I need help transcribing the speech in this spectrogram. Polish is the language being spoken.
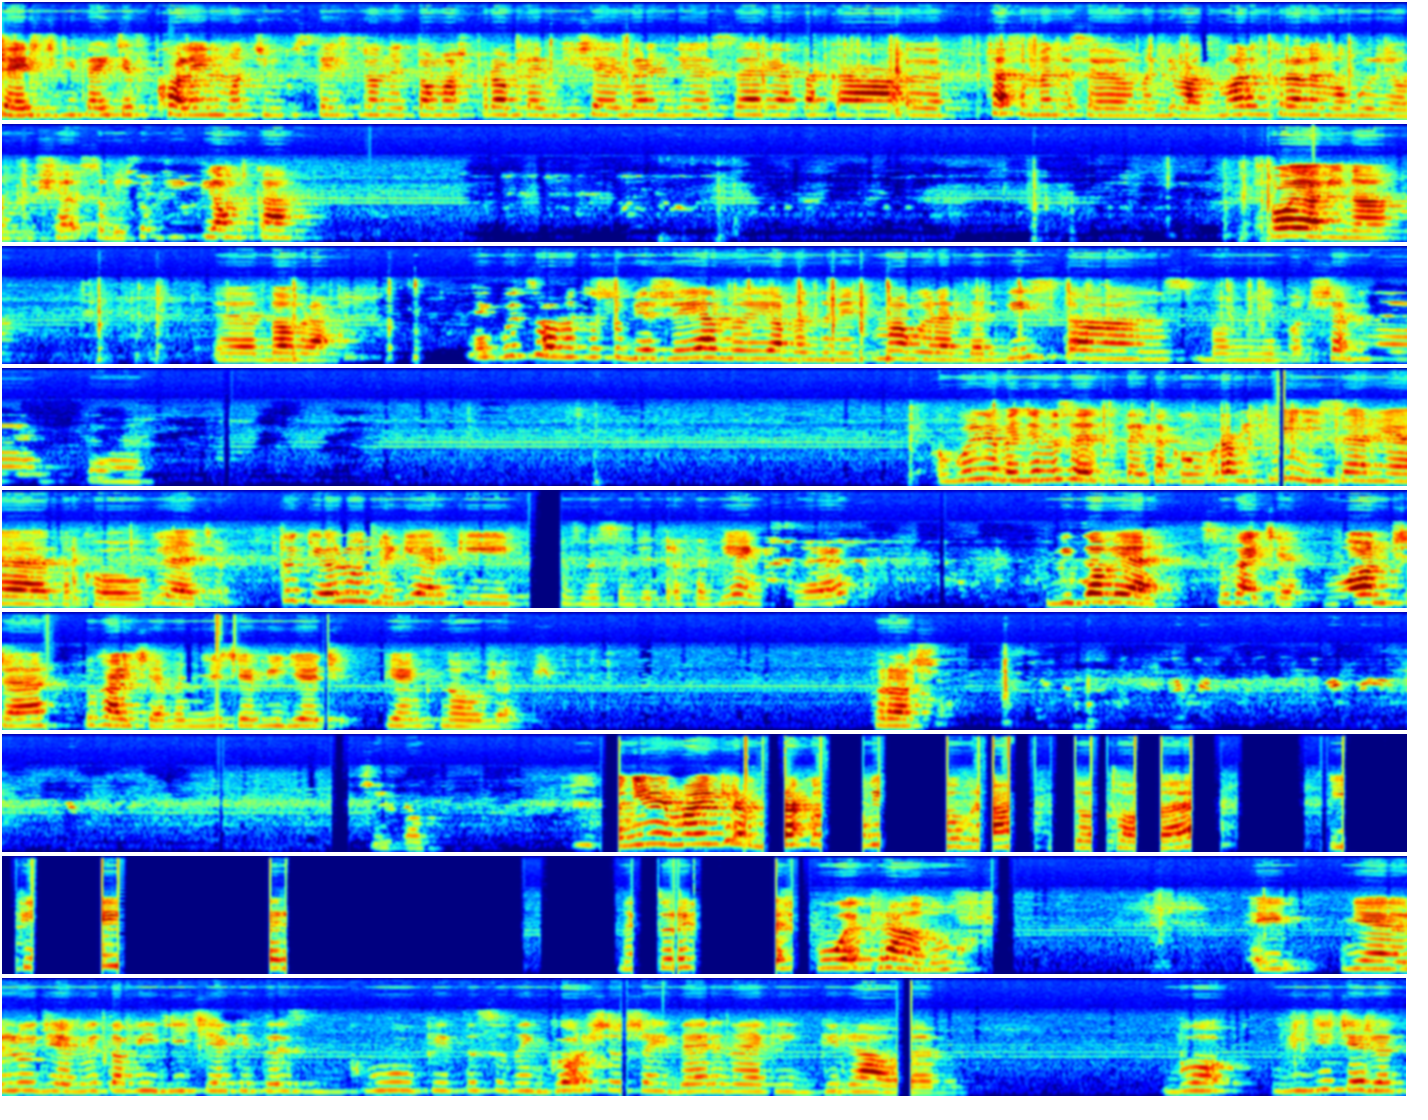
Cześć, witajcie w kolejnym odcinku z tej strony Tomasz Problem. Dzisiaj będzie seria taka, y, czasem będę sobie ją nagrywał z Marem Królem, ogólnie on tu się, sobie siedzi, piątka. Twoja wina. Y, dobra. Jakby co, my tu sobie żyjemy, ja będę mieć mały render distance, bo mi niepotrzebny. Y, Ogólnie będziemy sobie tutaj taką robić miniserię, taką, wiecie, takie luźne gierki. Wezmę sobie trochę większych. Widzowie, słuchajcie, włączę, słuchajcie, będziecie widzieć piękną rzecz. Proszę. Cicho. O nie, Minecraft Draconowi, dobra, gotowe. I na których widać pół ekranu. Ej, nie, ludzie, wy to widzicie, jakie to jest głupie, to są najgorsze shadery, na jakich grałem. Bo widzicie, że...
